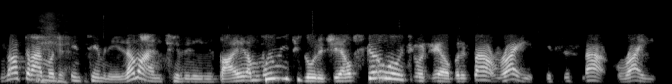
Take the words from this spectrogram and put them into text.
Not that I'm Yeah. intimidated. I'm not intimidated by it. I'm willing to go to jail. Still willing to go to jail, but it's not right. It's just not right.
